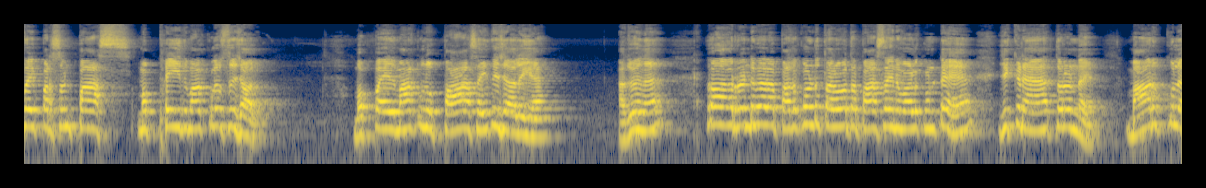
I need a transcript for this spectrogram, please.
ఫైవ్ పర్సెంట్ పాస్ ముప్పై ఐదు మార్కులు వస్తే చాలు. ముప్పై ఐదు మార్కులు నువ్వు పాస్ అయితే చాలయ్యా. అదేనా రెండు వేల పదకొండు తర్వాత పాస్ అయిన వాళ్ళకుంటే ఇక్కడ చూడండి మార్కుల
